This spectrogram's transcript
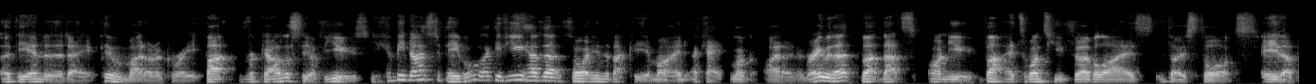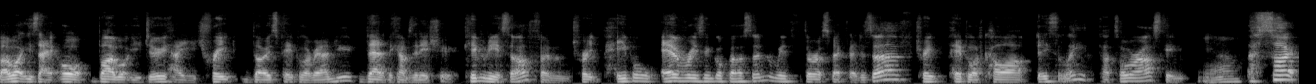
at the end of the day, people might not agree, but regardless of your views, you can be nice to people. Like if you have that thought in the back of your mind, okay, look, I don't agree with it, but that's on you. But it's once you verbalize those thoughts, either by what you say or by what you do, how you treat those people around you, then it becomes an issue. Keep it to yourself and treat people, every single person, with the respect they deserve. Treat people of color decently. That's all we're asking. Yeah. So,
